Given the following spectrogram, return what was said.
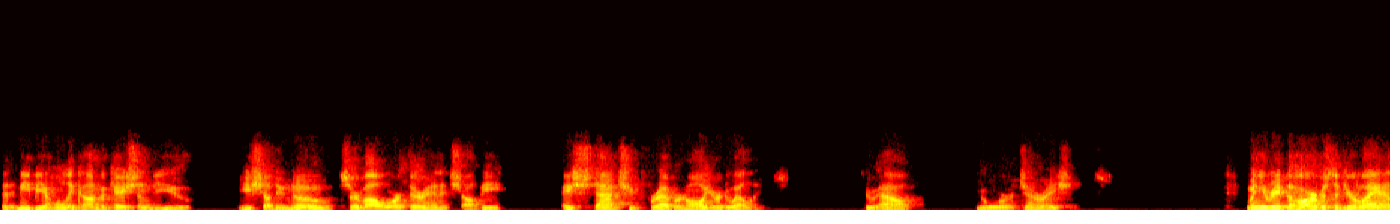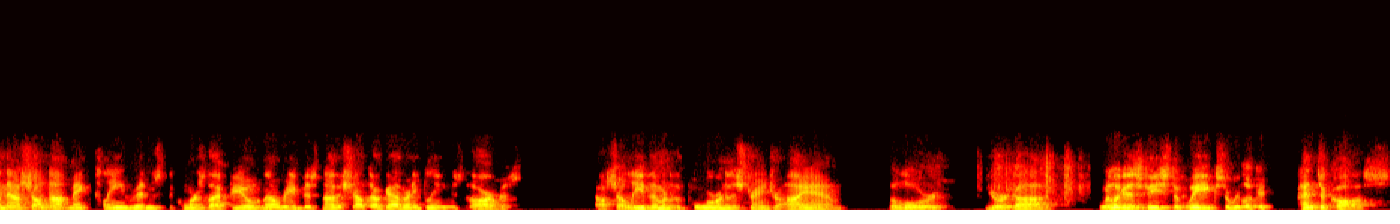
that it may be a holy convocation to you. Ye shall do no servile work therein. It shall be a statute forever in all your dwellings throughout your generations. When you reap the harvest of your land, thou shalt not make clean riddance the corners of thy field, and thou reapest, neither shalt thou gather any gleanings of the harvest. Thou shalt leave them unto the poor and to the stranger. I am the Lord your God. When we look at this Feast of Weeks, or we look at Pentecost,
